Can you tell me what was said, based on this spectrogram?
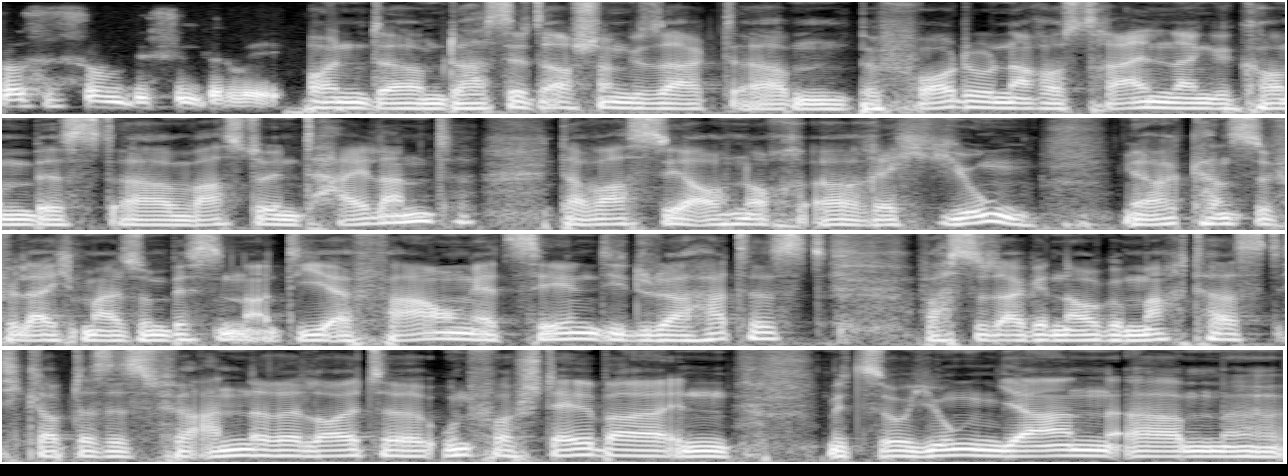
das ist so ein bisschen der Weg. Und ähm, du hast jetzt auch schon gesagt, ähm, bevor du nach Australien dann gekommen bist, äh, warst du in Thailand. Da warst du ja auch noch äh, recht jung. Ja, kannst du vielleicht mal so ein bisschen die Erfahrung erzählen, die du da hattest, was du da genau gemacht hast? Ich glaube, das ist für andere Leute unvorstellbar in, mit so jungen Jahren. Ähm,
